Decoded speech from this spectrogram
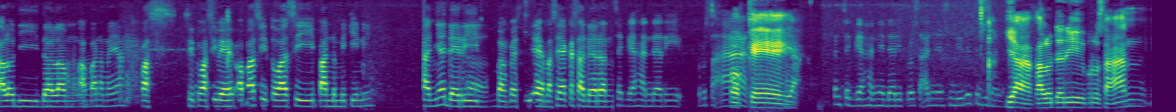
Kalau di dalam apa namanya? Pas situasi apa situasi pandemik ini hanya dari Eh. Bang Pep sendiri ya, maksudnya kesadaran pencegahan dari perusahaan. oke Iya. Pencegahannya dari perusahaannya sendiri itu gimana? Ya, kalau dari perusahaan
